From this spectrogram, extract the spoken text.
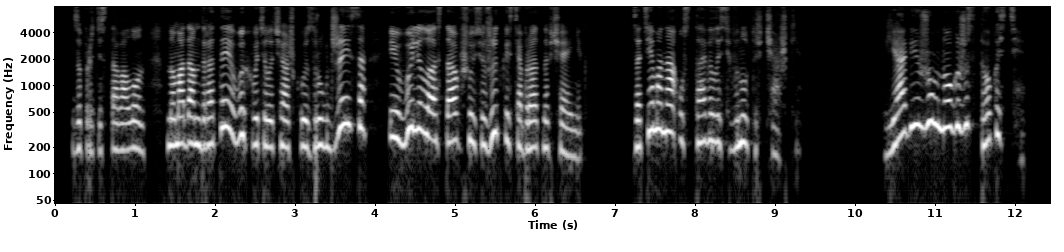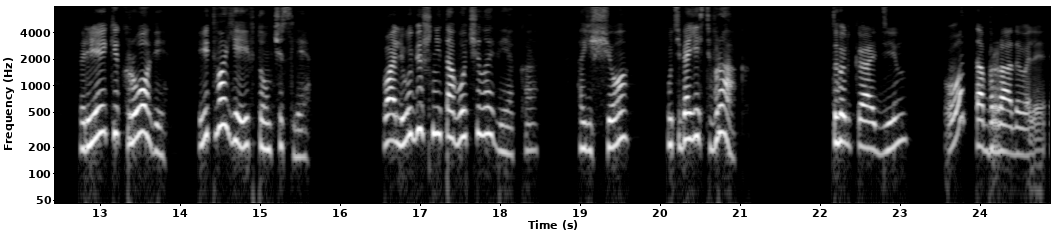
— запротестовал он, но мадам Доротея выхватила чашку из рук Джейса и вылила оставшуюся жидкость обратно в чайник. Затем она уставилась внутрь чашки. «Я вижу много жестокости, реки крови, и твоей в том числе. Полюбишь не того человека, а еще у тебя есть враг». «Только один? Вот обрадовали!»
